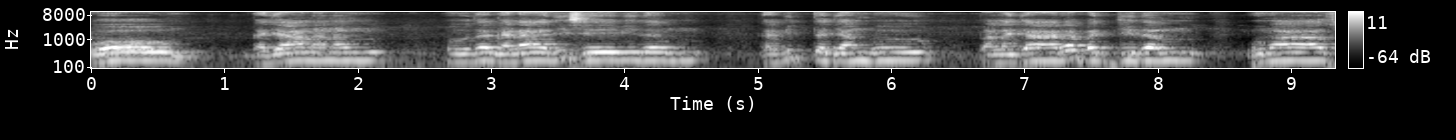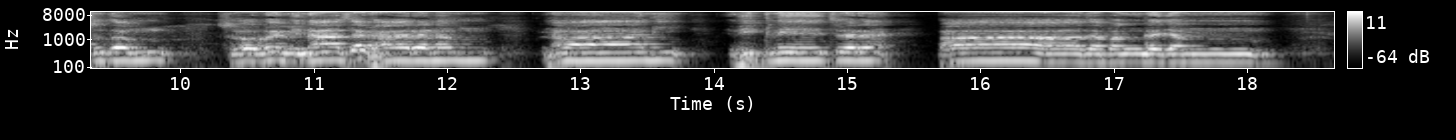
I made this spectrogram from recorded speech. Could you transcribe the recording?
ஓம் கஜானனம் உதகணாதிசேவிதம் கவித்த ஜம்பு பலஜார பஜ்ஜிதம் உமாசுதம் சோக விநாசகாரணம் நமாமி விக்னேஸ்வர பாதபங்கஜம்.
